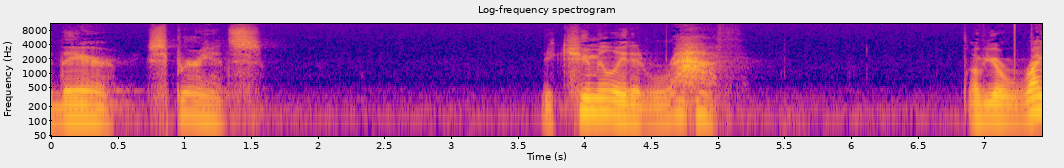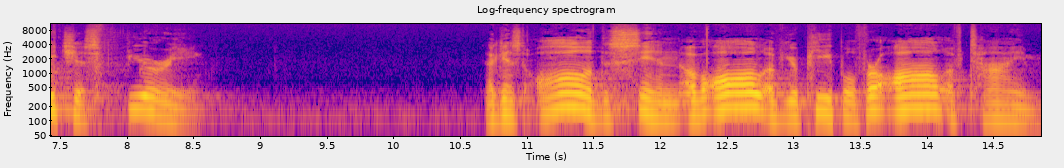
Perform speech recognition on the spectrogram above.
to there experience the accumulated wrath of your righteous fury against all of the sin of all of your people for all of time.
